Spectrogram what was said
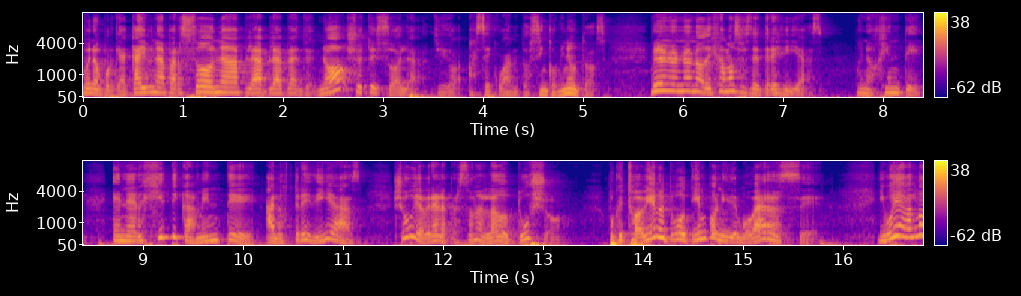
bueno, porque acá hay una persona, bla, bla, bla. no, yo estoy sola. Digo, ¿hace cuánto? Cinco minutos. Bueno, no, no, no, dejamos hace tres días. Bueno, gente, energéticamente, a los tres días, yo voy a ver a la persona al lado tuyo porque todavía no tuvo tiempo ni de moverse. Y voy a verlo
